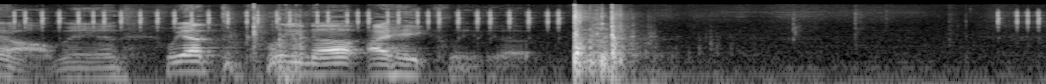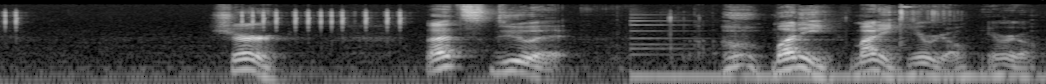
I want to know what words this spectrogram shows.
Oh man, we have to clean up. I hate cleaning up. Sure, let's do it. money, money. Here we go. Here we go.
